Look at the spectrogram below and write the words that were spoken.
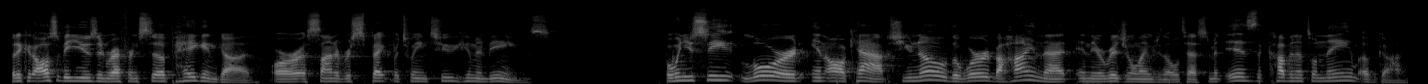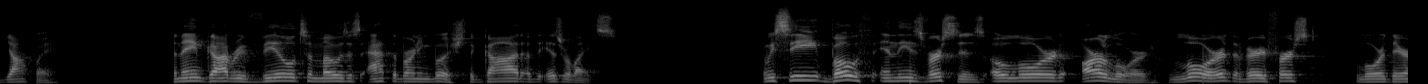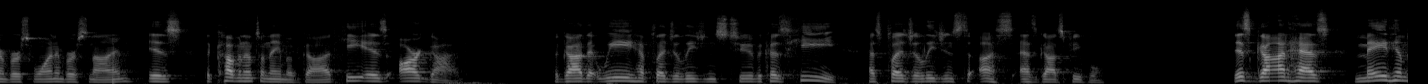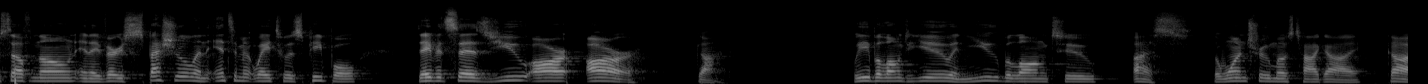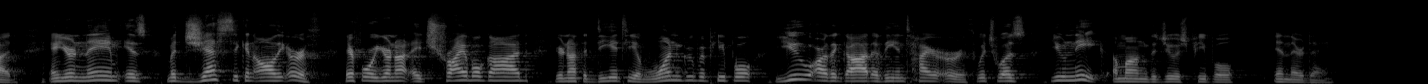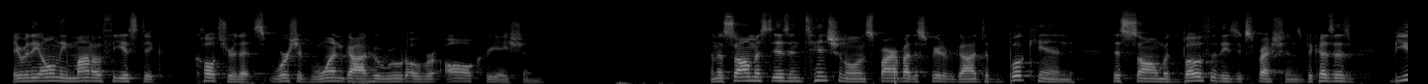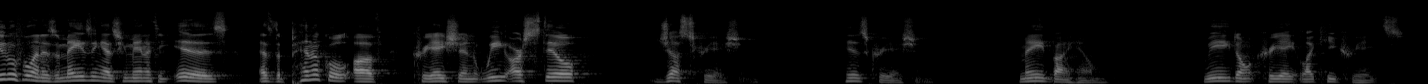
But it could also be used in reference to a pagan god or a sign of respect between two human beings. But when you see Lord in all caps, you know the word behind that in the original language of the Old Testament is the covenantal name of God, Yahweh. The name God revealed to Moses at the burning bush, the God of the Israelites. And we see both in these verses, O Lord, our Lord. Lord, the very first Lord there in verse 1 and verse 9, is the covenantal name of God. He is our God the God that we have pledged allegiance to because he has pledged allegiance to us as God's people. This God has made himself known in a very special and intimate way to his people. David says, You are our God. We belong to you, and you belong to us, the one true Most High God. God. And your name is majestic in all the earth. Therefore, you're not a tribal God. You're not the deity of one group of people. You are the God of the entire earth, which was unique among the Jewish people in their day. They were the only monotheistic culture that worshiped one God who ruled over all creation. And the psalmist is intentional, inspired by the Spirit of God, to bookend this psalm with both of these expressions because, as beautiful and as amazing as humanity is, as the pinnacle of creation, we are still just creation, His creation, made by Him. We don't create like He creates.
